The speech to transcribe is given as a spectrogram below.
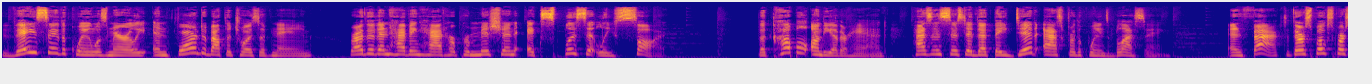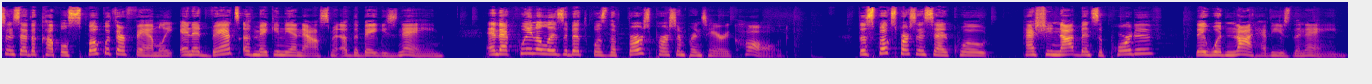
They say the Queen was merely informed about the choice of name rather than having had her permission explicitly sought. The couple, on the other hand, has insisted that they did ask for the Queen's blessing. In fact, their spokesperson said the couple spoke with their family in advance of making the announcement of the baby's name, and that Queen Elizabeth was the first person Prince Harry called. The spokesperson said, quote, Had she not been supportive, they would not have used the name.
